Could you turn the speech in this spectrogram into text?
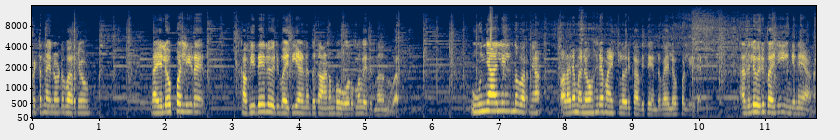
പെട്ടെന്ന് എന്നോട് പറഞ്ഞു വയലോപ്പള്ളിയുടെ കവിതയിലെ ഒരു വരിയാണ് ഇത് കാണുമ്പോൾ ഓർമ്മ വരുന്നതെന്ന് പറഞ്ഞു. ഊഞ്ഞാലിൽ എന്ന് പറഞ്ഞ വളരെ മനോഹരമായിട്ടുള്ള ഒരു കവിതയുണ്ട് വയലോപ്പള്ളിയുടെ അതിലെ ഒരു വരി ഇങ്ങനെയാണ്.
